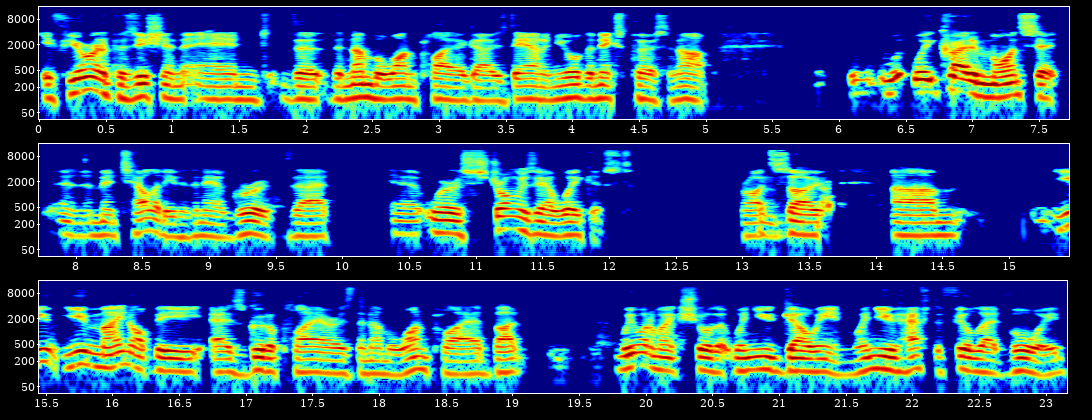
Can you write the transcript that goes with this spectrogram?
if you're in a position and the the number one player goes down and you're the next person up, we create a mindset and a mentality within our group that uh, we're as strong as our weakest, right? Mm. So um, you you may not be as good a player as the number one player, but we want to make sure that when you go in, when you have to fill that void,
